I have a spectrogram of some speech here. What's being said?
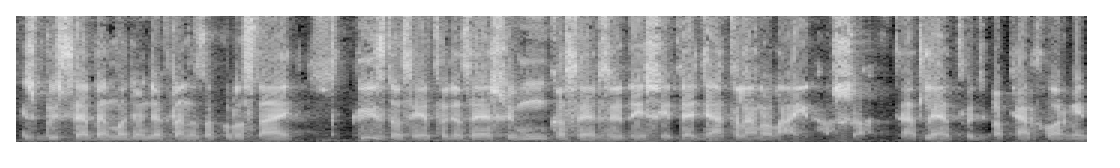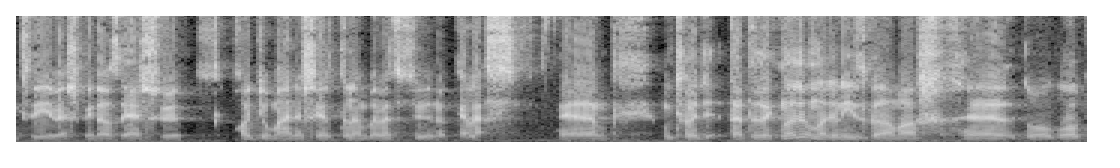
és Brüsszelben nagyon gyakran ez a korosztály küzd azért, hogy az első munkaszerződését egyáltalán aláírhassa. Tehát lehet, hogy akár 30 éves, mire az első hagyományos értelembe vett főnöke lesz. Úgyhogy tehát ezek nagyon-nagyon izgalmas dolgok.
